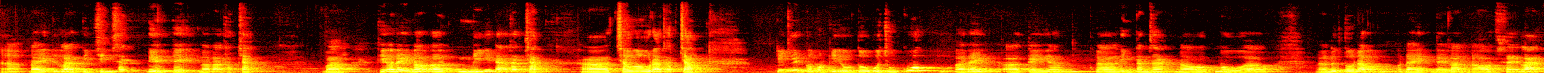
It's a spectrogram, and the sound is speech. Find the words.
à. đấy tức là cái chính sách tiền tệ nó đã thắt chặt. Và thì ở đây nó uh, Mỹ đã thắt chặt Ờ, châu Âu đã thắt chặt. Tuy nhiên có một cái yếu tố của Trung Quốc ở đây ờ, cái ờ, hình tam giác nó màu nó được tô đậm, đấy đấy là nó sẽ lại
